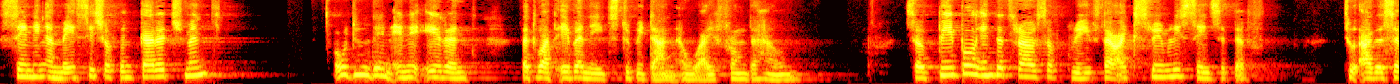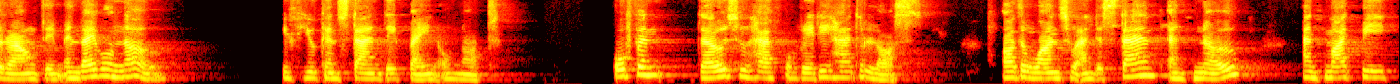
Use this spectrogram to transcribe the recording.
sending a message of encouragement, or do then any errand that whatever needs to be done away from the home. So people in the throes of grief, they are extremely sensitive to others around them, and they will know if you can stand their pain or not. Often those who have already had a loss are the ones who understand and know and might be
